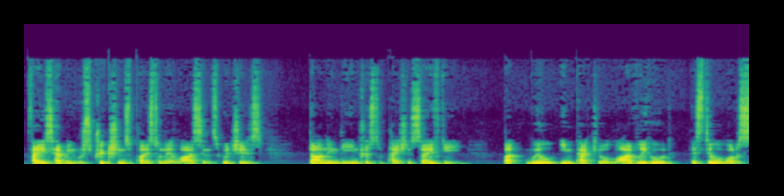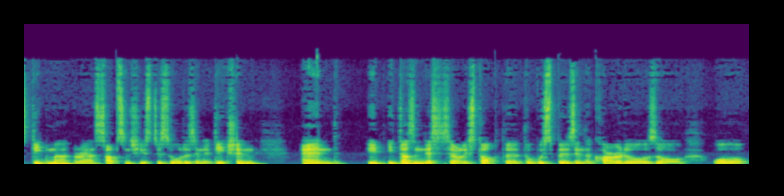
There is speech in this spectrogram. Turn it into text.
face having restrictions placed on their license, which is done in the interest of patient safety, but will impact your livelihood. There's still a lot of stigma around substance use disorders and addiction, and it, it doesn't necessarily stop the, the whispers in the corridors or, or,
